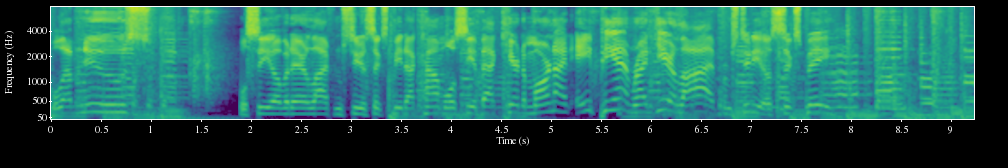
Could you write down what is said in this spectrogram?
we'll have news. We'll see you over there live from Studio6B.com. We'll see you back here tomorrow night, 8 p.m., right here live from Studio 6B.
